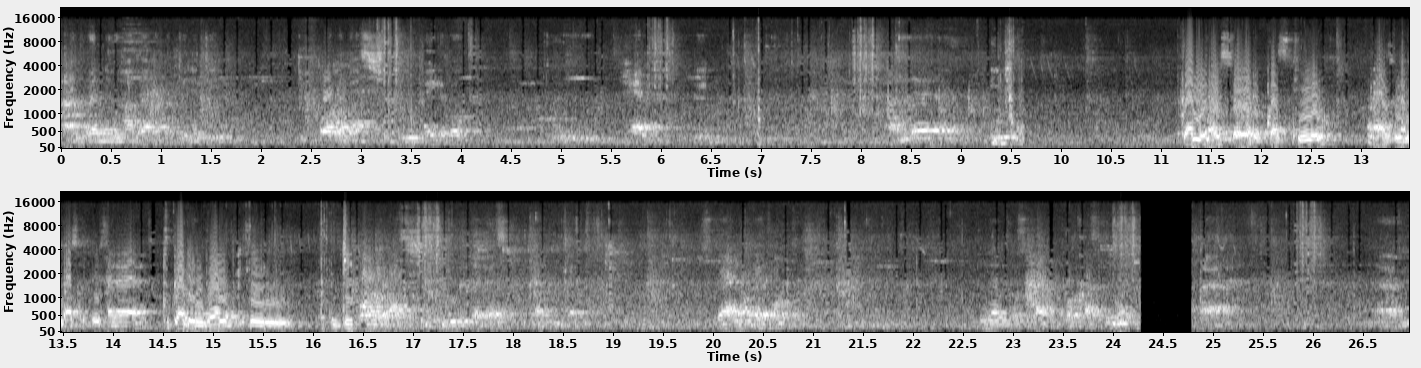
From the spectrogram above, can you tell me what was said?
And when you have that opportunity, all of us should be available to help him. And uh, each Can we also request you, as members of this, uh, to get involved in all of us should do the best spare no effort. Not for procrastination. Uh, um,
